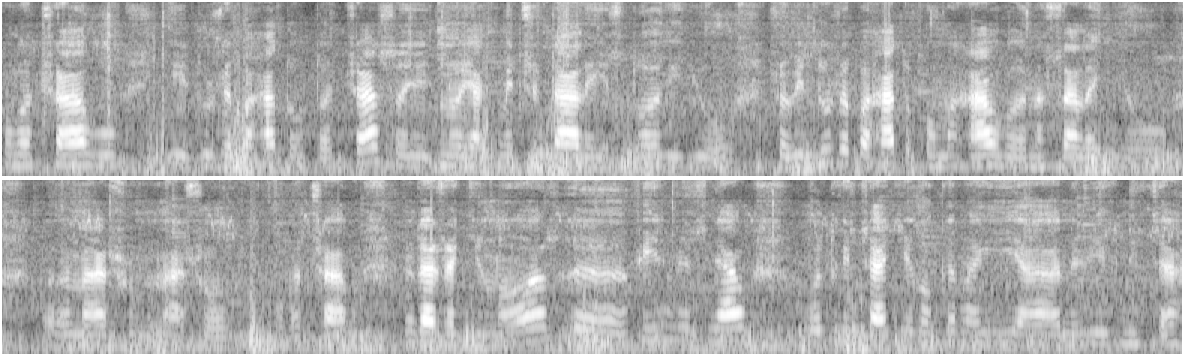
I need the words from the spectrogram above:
Колочаву і дуже багато в той час. Ну, як ми читали історію, що він дуже багато допомагав населенню е, нашому, нашого Колочаву. Він навіть кіно, е, фільми зняв у 30-ті роки Марія Невірниця.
